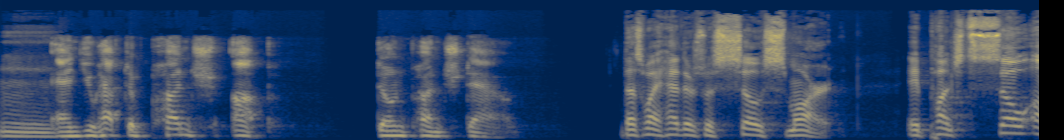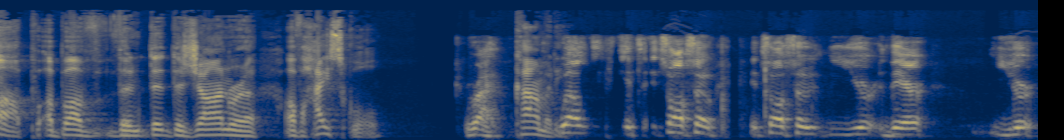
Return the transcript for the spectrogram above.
Mm. and you have to punch up don't punch down. That's why Heather's was so smart. It punched so up above the, the, the genre of high school. Right. Comedy. well it's it's also it's also you're there you're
